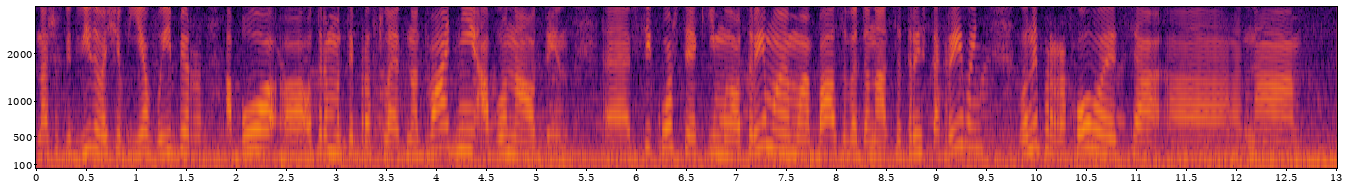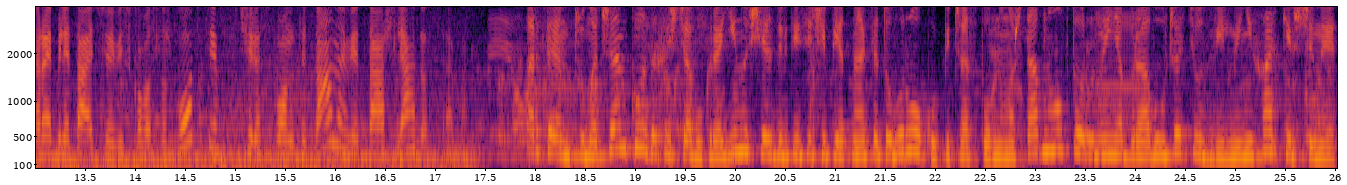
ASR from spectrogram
Наших відвідувачів є вибір або отримати браслет на два дні, або на один. Всі кошти, які ми отримуємо, базовий донат це 300 гривень. Вони прораховуються на реабілітацію військовослужбовців через фонд Титанові та шлях до себе. Артем Чумаченко захищав Україну ще з 2015 року. Під час повномасштабного вторгнення брав участь у звільненні Харківщини.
